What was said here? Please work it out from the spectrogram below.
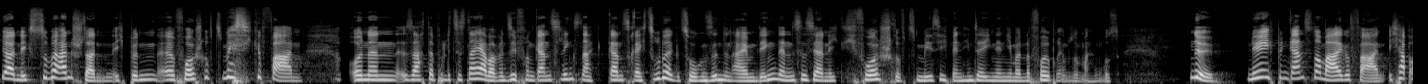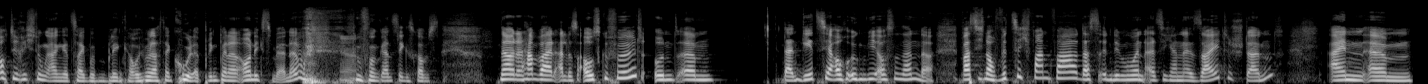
ja, nichts zu beanstanden. Ich bin äh, vorschriftsmäßig gefahren. Und dann sagt der Polizist, naja, aber wenn Sie von ganz links nach ganz rechts rübergezogen sind in einem Ding, dann ist es ja nicht vorschriftsmäßig, wenn hinter Ihnen jemand eine Vollbremsung machen muss. Nö, Nee, ich bin ganz normal gefahren. Ich habe auch die Richtung angezeigt mit dem Blinker, wo ich mir dachte, cool, das bringt mir dann auch nichts mehr, ne? Wenn ja. du von ganz links kommst. Na, und dann haben wir halt alles ausgefüllt und ähm, dann geht's ja auch irgendwie auseinander. Was ich noch witzig fand, war, dass in dem Moment, als ich an der Seite stand, ein, ähm,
